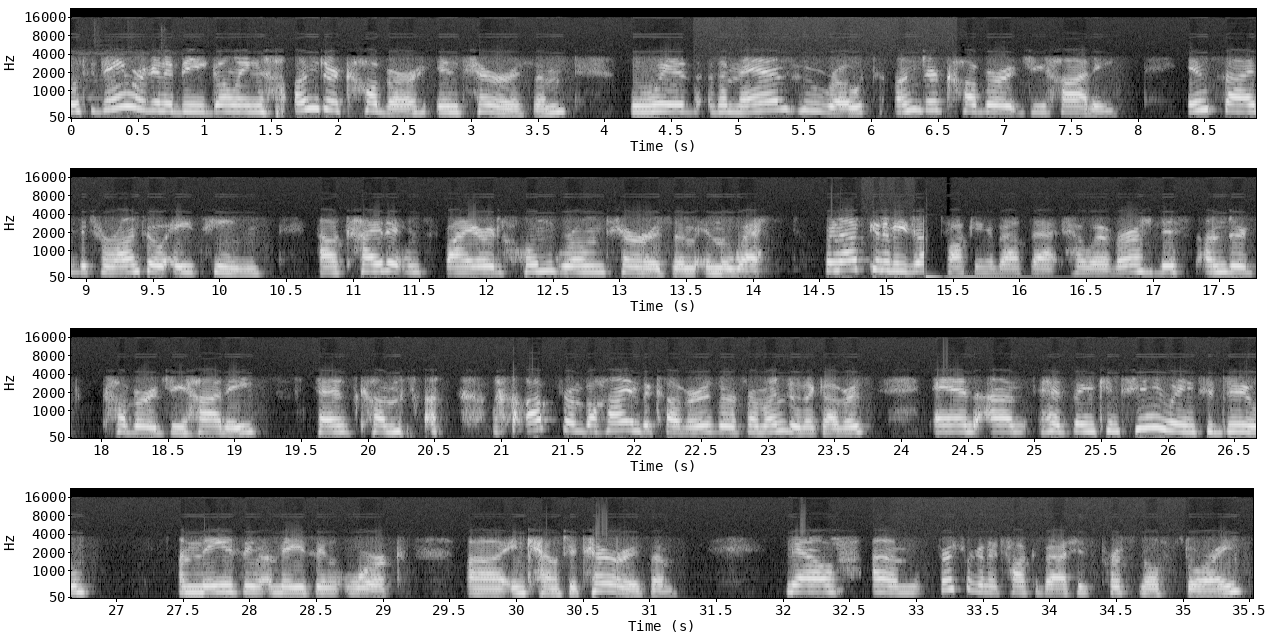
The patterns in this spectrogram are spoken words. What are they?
Well, today we're going to be going undercover in terrorism with the man who wrote Undercover Jihadi Inside the Toronto 18 Al Qaeda Inspired Homegrown Terrorism in the West. We're not going to be just talking about that, however. This undercover jihadi has come up from behind the covers or from under the covers and um, has been continuing to do amazing, amazing work uh, in counterterrorism. Now, um, first we're going to talk about his personal story,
